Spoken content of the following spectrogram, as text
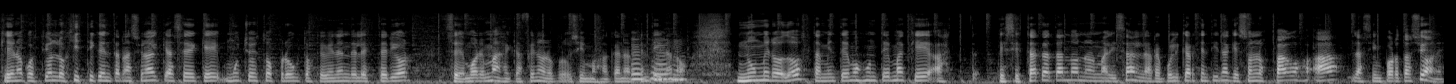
que hay una cuestión logística internacional que hace que muchos de estos productos que vienen del exterior se demoren más. El café no lo producimos acá en Argentina, ¿no? Número dos, también tenemos un tema que, se está tratando de normalizar en la República Argentina, que son los pagos a las importaciones.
